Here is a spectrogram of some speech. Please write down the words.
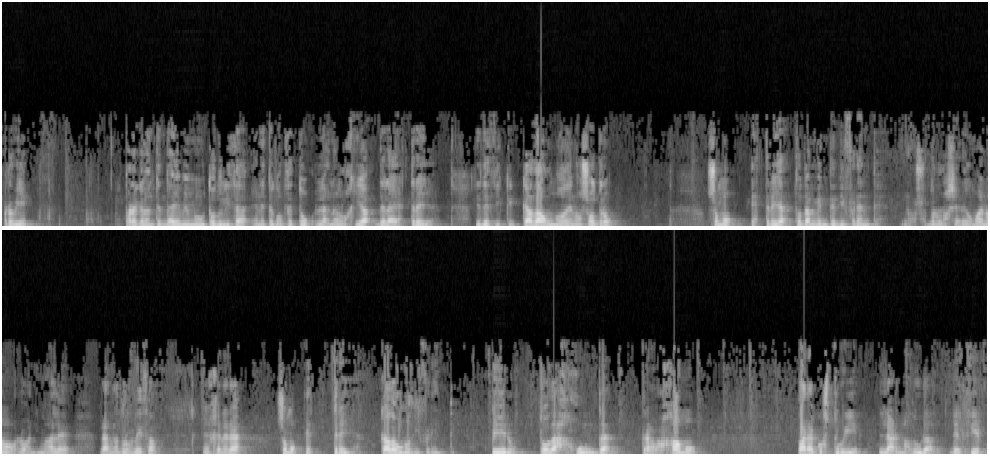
Pero bien, para que lo entendáis, a mí me gusta utilizar en este concepto la analogía de las estrellas. Es decir, que cada uno de nosotros somos estrellas totalmente diferentes. Nosotros los seres humanos, los animales, la naturaleza, en general, somos estrellas, cada uno diferente. Pero todas juntas trabajamos para construir la armadura del cielo.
